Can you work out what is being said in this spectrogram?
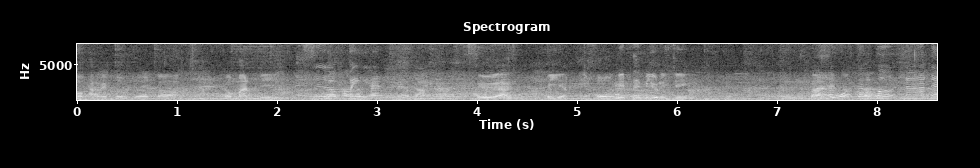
ก็พาไปเปิดโลกก็ ก็มันดี เสื้อเปียกเสื้อเปียกโค้งนี่เต้นไม่อยู่จริงๆอืมบางที่หัวจะระเบิดหน้าแด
